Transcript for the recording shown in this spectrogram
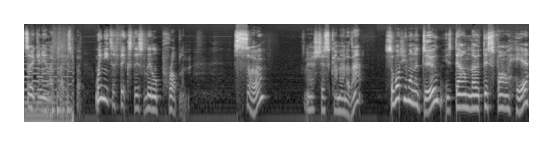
So you can hear that plays, but we need to fix this little problem. So, let's just come out of that. So what you want to do is download this file here,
